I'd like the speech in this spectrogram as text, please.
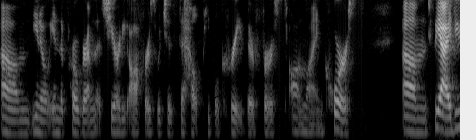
um, you know, in the program that she already offers, which is to help people create their first online course. Um, so yeah, I do.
